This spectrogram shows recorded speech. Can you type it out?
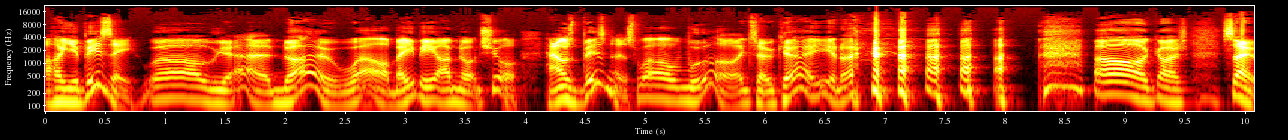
are you busy? Well, yeah, no. Well, maybe I'm not sure. How's business? Well, well it's okay. You know. oh gosh. So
